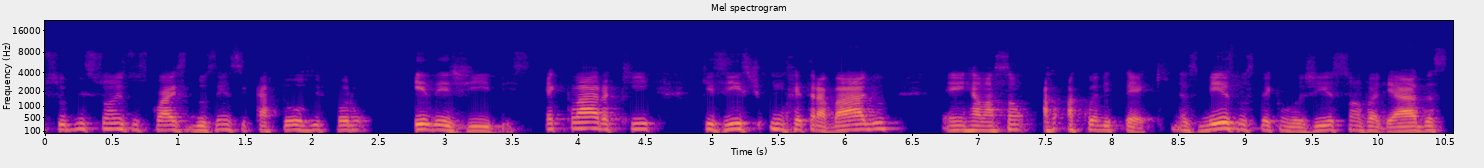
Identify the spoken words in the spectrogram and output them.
submissões, dos quais 214 foram elegíveis. É claro que existe um retrabalho em relação à Quanitec. As mesmas tecnologias são avaliadas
